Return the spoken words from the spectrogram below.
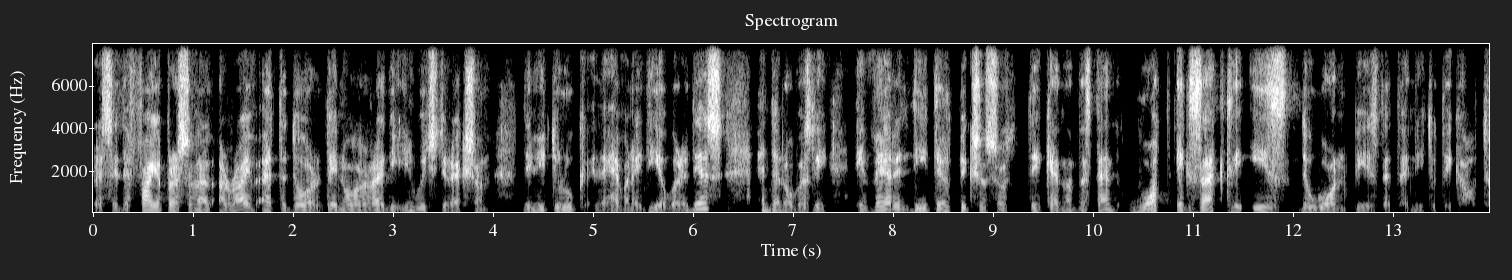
let's say the fire personnel arrive at the door, they know already in which direction they need to look and they have an idea where it is. And then obviously a very detailed picture so they can understand what exactly is the one piece that I need to take out.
